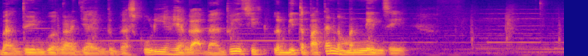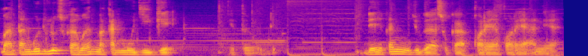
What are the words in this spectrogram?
bantuin gue ngerjain tugas kuliah. Ya nggak bantuin sih lebih tepatnya nemenin sih. Mantan gue dulu suka banget makan mujige gitu. Dia kan juga suka Korea Koreaan ya.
